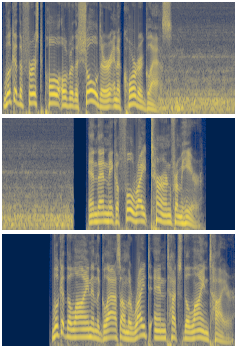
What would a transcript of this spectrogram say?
Look at the first pull over the shoulder in a quarter glass. And then make a full right turn from here. Look at the line in the glass on the right and touch the line tire.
